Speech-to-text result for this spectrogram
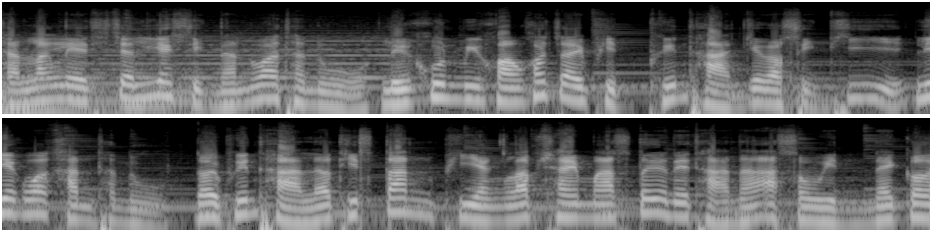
ฉันลังเลที่จะเรียกสิ่งนั้นว่าธนู หรือคุณมีความเข้าใจผิดพื้นฐานเกี่ยวกับสิ่งที่เรียกว่าคันธนู โดยพื้นฐานแล้วทิสตันเพียงรับใช้มาสเตอร์ในฐานะอัศวิน ในกร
